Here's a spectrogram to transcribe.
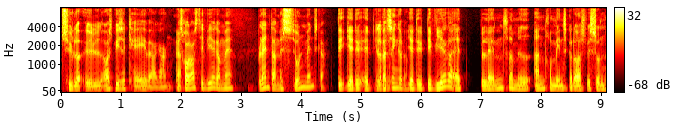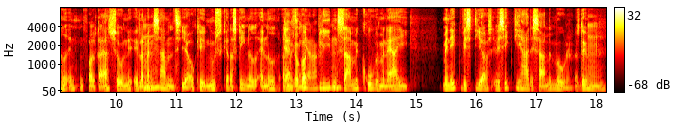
tyller øl, og spiser kage hver gang. Ja. Jeg tror også, det virker med blandt dig med sunde mennesker. Det, ja, det, at, Eller hvad tænker du? Ja, det, det virker, at blande sig med andre mennesker, der også vil sundhed, enten folk, der er sunde, eller mm. man mhm. sammen siger, okay, nu skal der ske noget andet. Altså, ja, man kan godt blive mm. den mhm. samme gruppe, man er i, men ikke hvis, de også, hvis ikke de har det samme mål. Altså, det, mm.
